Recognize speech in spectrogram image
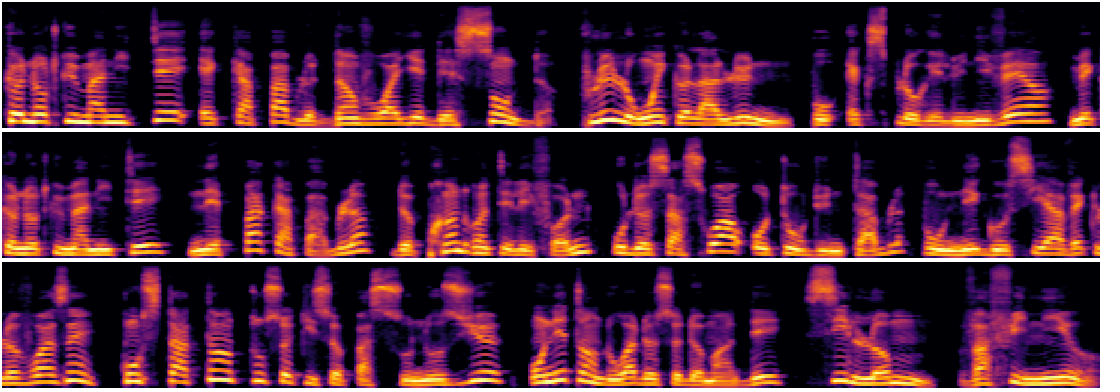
que notre humanité est capable d'envoyer des sondes plus loin que la Lune pour explorer l'univers, mais que notre humanité n'est pas capable de prendre un téléphone ou de s'asseoir autour d'une table pour négocier avec le voisin. Constatant tout ce qui se passe sous nos yeux, on est en droit de se demander si l'homme va finir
